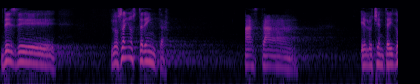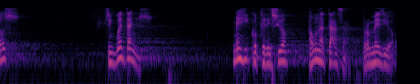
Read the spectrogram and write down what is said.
Desde los años 30 hasta el 82, 50 años, México creció a una tasa promedio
